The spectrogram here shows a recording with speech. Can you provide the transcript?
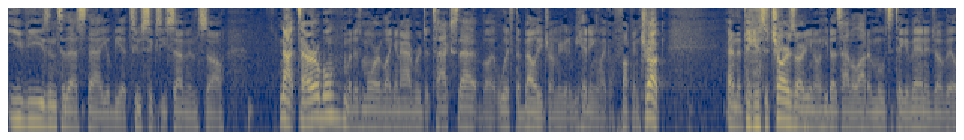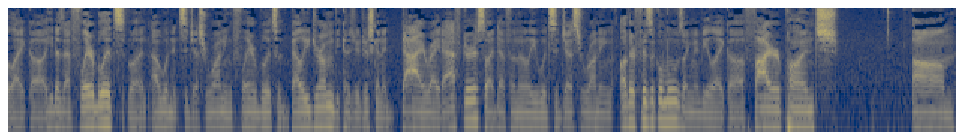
EVs into that stat, you'll be at 267. So not terrible, but it's more of like an average attack stat. But with the belly drum, you're going to be hitting like a fucking truck. And the thing is, the Charizard, you know, he does have a lot of moves to take advantage of it. Like, uh, he does have Flare Blitz, but I wouldn't suggest running Flare Blitz with Belly Drum because you're just gonna die right after. So I definitely would suggest running other physical moves, like maybe like a Fire Punch. Um,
